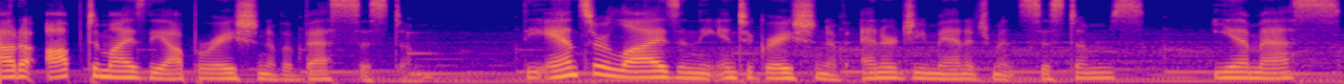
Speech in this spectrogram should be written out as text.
How to optimize the operation of a BESS system. The answer lies in the integration of energy management systems, EMS,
